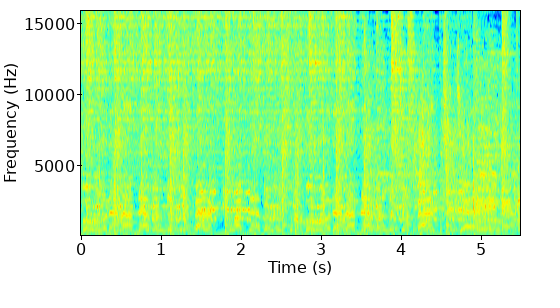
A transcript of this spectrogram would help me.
forward and I'm never looking back. I'm never looking forward and I'm never looking back today.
